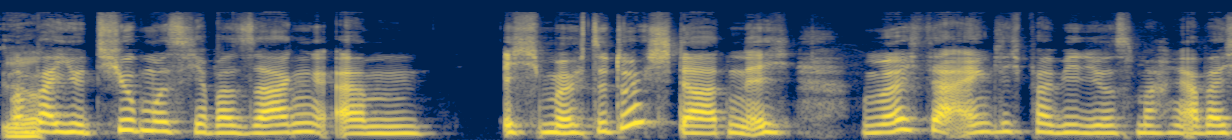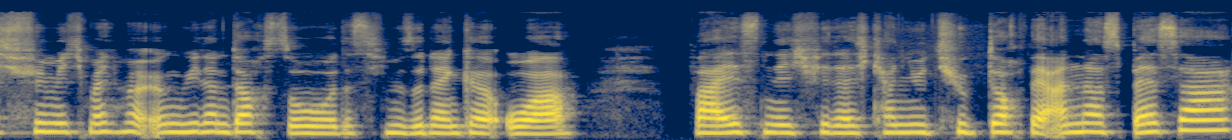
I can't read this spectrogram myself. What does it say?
Ja. Und bei YouTube muss ich aber sagen, ähm, ich möchte durchstarten. Ich möchte eigentlich ein paar Videos machen, aber ich fühle mich manchmal irgendwie dann doch so, dass ich mir so denke, oh, weiß nicht, vielleicht kann YouTube doch wer anders besser.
